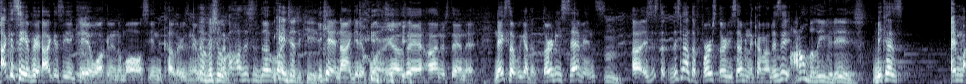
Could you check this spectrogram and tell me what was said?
I can see a I can see a kid walking in the mall, seeing the colors and everything. for sure. Like, oh, this is dope. You can't judge a kid. You can't not get it for him. You know what I'm saying? I understand that. Next up, we got the 37s. Mm. Uh, is this the, this is not the first 37 to come out, is it? I don't believe it is. Because, am I,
